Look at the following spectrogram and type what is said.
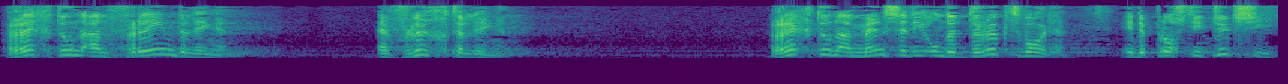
Recht doen aan vreemdelingen en vluchtelingen. Recht doen aan mensen die onderdrukt worden in de prostitutie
